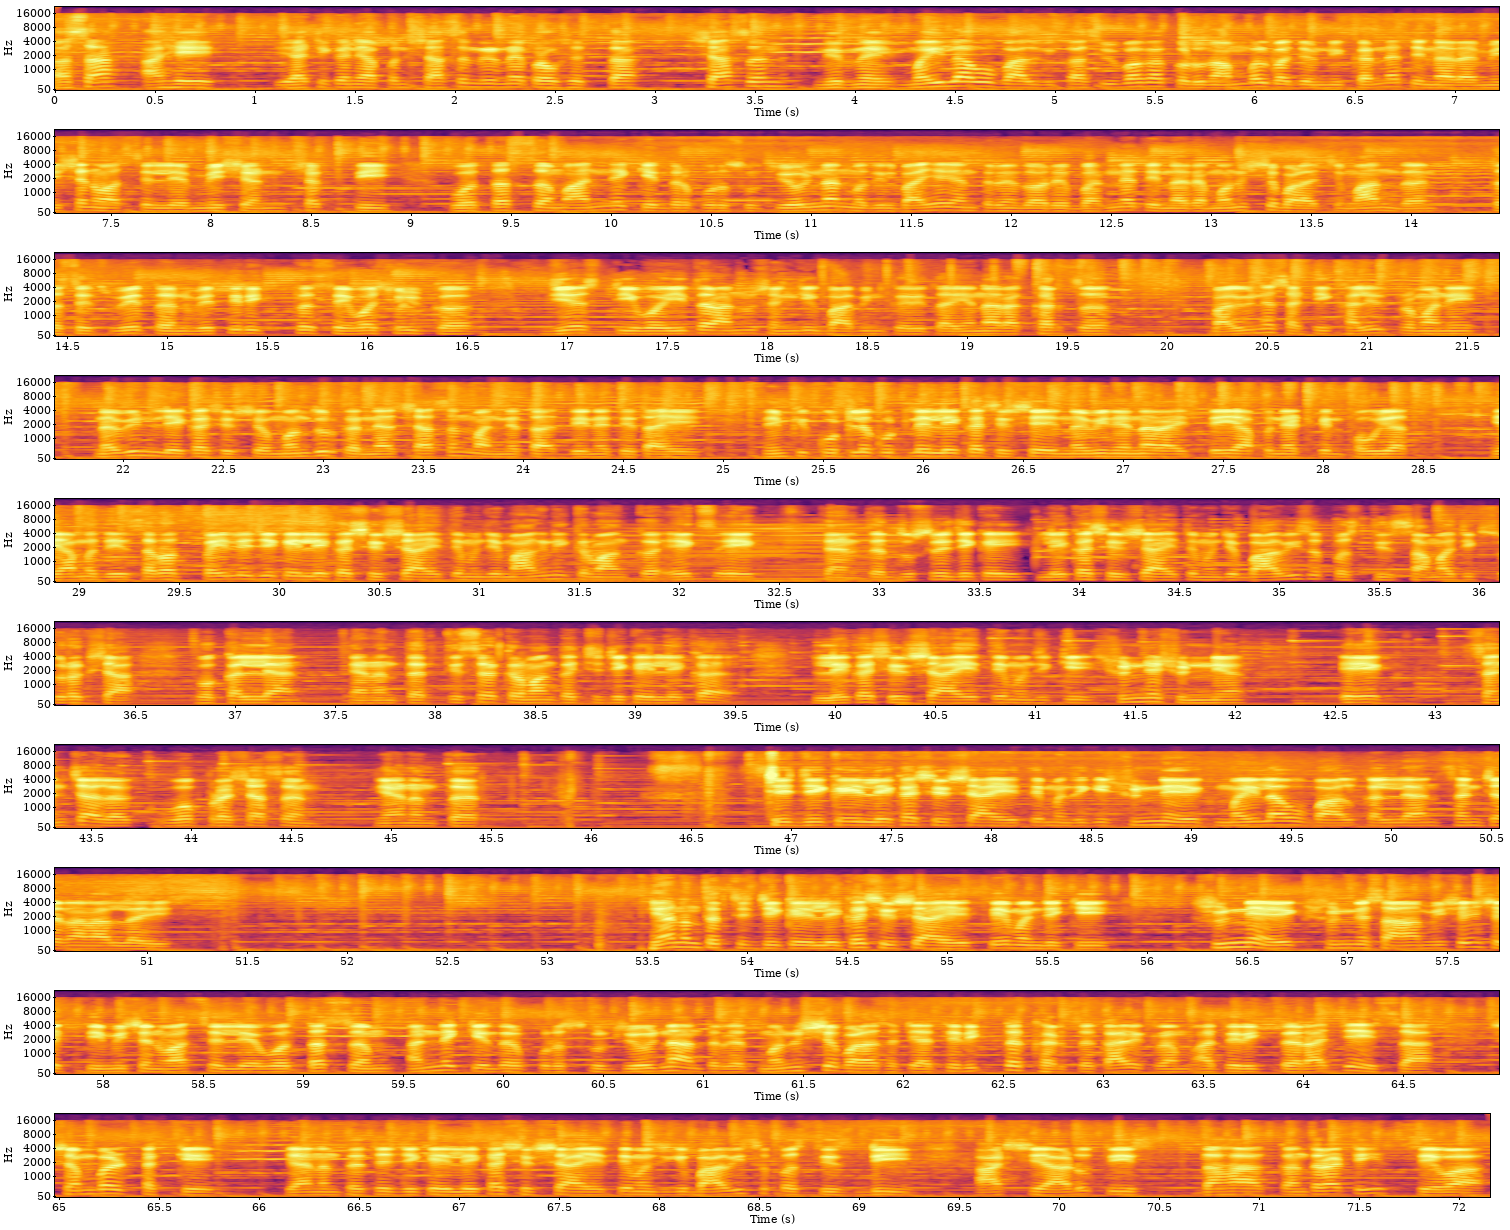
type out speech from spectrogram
असा आहे. या ठिकाणी आपण शासन निर्णय पाहू शकता. शासन निर्णय महिला व बालविकास विभागाकडून अंमलबजावणी करण्यात येणाऱ्या मिशन वात्सल्य मिशन शक्ती व तत्सम अन्य केंद्र पुरस्कृत योजनांमधील बाह्य यंत्रणेद्वारे भरण्यात येणाऱ्या मनुष्यबळाचे मानधन तसेच वेतन व्यतिरिक्त सेवा शुल्क जी एस टी व इतर आनुषंगिक बाबींकरिता येणारा खर्च भागविण्यासाठी खालीलप्रमाणे नवीन लेखाशीर्ष मंजूर करण्यास शासन मान्यता देण्यात येत आहे. नेमकी कुठले कुठले लेखाशीर्ष नवीन येणार आहेत ते आपण या ठिकाणी पाहूयात. यामध्ये सर्वात पहिले जे काही लेखाशीर्ष आहे ते म्हणजे मागणी क्रमांक एक्स एक त्यानंतर दुसरे जे काही लेखाशीर्ष आहे ते म्हणजे बावीस पस्तीस सामाजिक सुरक्षा व कल्याण त्यानंतर तिसऱ्या क्रमांकाचे जे काही लेखा लेखाशीर्ष आहे ते म्हणजे की शून्य शून्य एक संचालक व प्रशासन यानंतर चे जे काही लेखाशीर्ष आहे ते म्हणजे की शून्य एक महिला व बाल कल्याण संचालनालय. यानंतरचे जे काही लेखाशीर्ष आहे ते म्हणजे की शून्य एक शून्य सहा मिशन शक्ती मिशन वात्सल्य व तत्सम अन्य केंद्र पुरस्कृत योजना अंतर्गत मनुष्यबळासाठी अतिरिक्त खर्च कार्यक्रम अतिरिक्त राज्य हिस्सा शंभर टक्के. यानंतरचे जे काही लेखाशीर्ष आहे ते म्हणजे की बावीस पस्तीस डी आठशे अडोतीस दहा कंत्राटी सेवा.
